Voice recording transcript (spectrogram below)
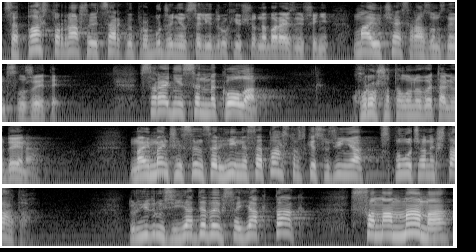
це пастор нашої церкви пробудження в селі Друхів, що на Березнівщині. Маю честь разом з ним служити. Середній син Микола хороша талановита людина. Найменший син Сергій несе пасторське служіння в Сполучених Штатах. Дорогі друзі, я дивився, як так сама мама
